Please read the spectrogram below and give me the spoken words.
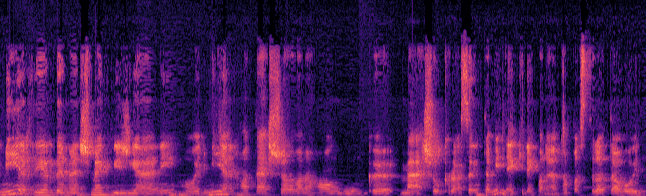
Miért érdemes megvizsgálni, hogy milyen hatással van a hangunk másokra? Szerintem mindenkinek van olyan tapasztalata, hogy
